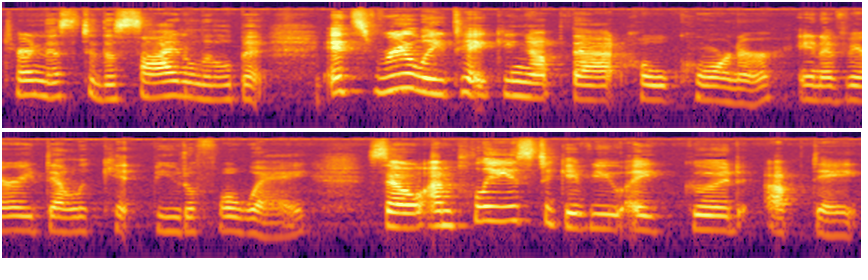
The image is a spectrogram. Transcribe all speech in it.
turn this to the side a little bit. It's really taking up that whole corner in a very delicate, beautiful way. So I'm pleased to give you a good update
